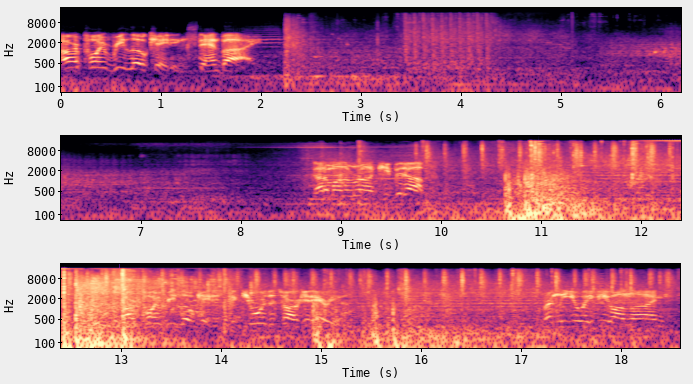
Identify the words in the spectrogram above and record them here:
Hardpoint relocating. Stand by. Got him on the run. Keep it up. Hardpoint relocated. Secure the target area. Friendly UAV online.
